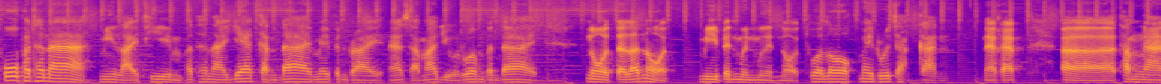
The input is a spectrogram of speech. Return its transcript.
ผู้พัฒนามีหลายทีมพัฒนาแยกกันได้ไม่เป็นไรนะสามารถอยู่ร่วมกันได้ โหนดแต่ละโหนดมีเป็นหมื่นๆโหนดทั่วโลกไม่รู้จักกัน นะครับทำงาน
